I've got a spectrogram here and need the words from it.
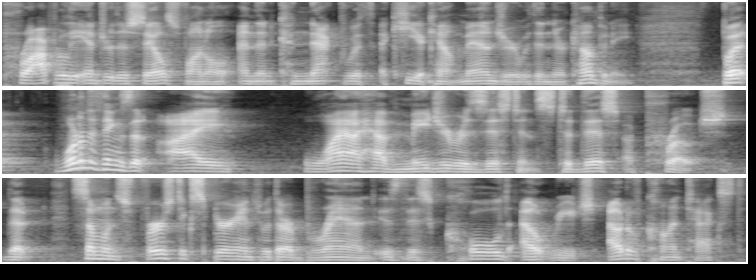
properly enter their sales funnel and then connect with a key account manager within their company. But one of the things that I why I have major resistance to this approach that someone's first experience with our brand is this cold outreach out of context,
